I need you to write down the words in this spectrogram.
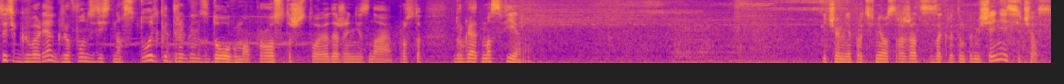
кстати говоря, графон здесь настолько Dragon's Dogma, просто что, я даже не знаю. Просто другая атмосфера. И что, мне против него сражаться в закрытом помещении сейчас?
